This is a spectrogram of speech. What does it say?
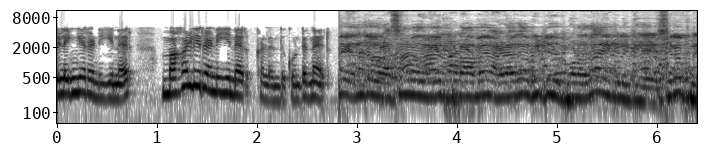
இளைஞரணியினர் மகளிரணியினர் கலந்து கொண்டனர். எந்த ஒரு அசம்பாதம் ஏற்படாம அழகா வீட்டுக்கு போனதான் எங்களுக்கு சிறப்பு.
